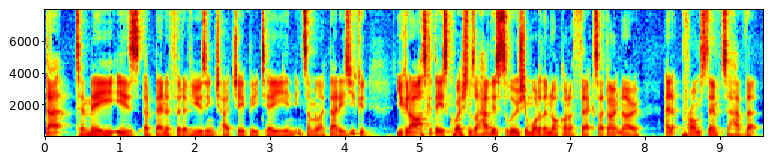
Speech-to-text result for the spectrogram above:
that to me is a benefit of using ChatGPT in, in something like that is you could you could ask it these questions. I have this solution. What are the knock on effects? I don't know. And it prompts them to have that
